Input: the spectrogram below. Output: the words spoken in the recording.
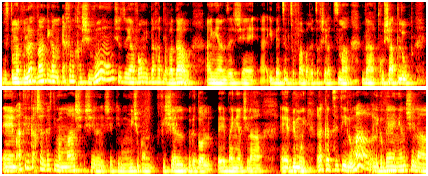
וזאת אומרת, ולא הבנתי גם איך הם חשבו שזה יעבור מתחת לרדאר, העניין זה שהיא בעצם צופה ברצח של עצמה, והתחושת לופ. Um, עד כדי כך שהרגשתי ממש של, שכאילו מישהו כאן פישל בגדול uh, בעניין של הבימוי. רק רציתי לומר לגבי העניין של ה...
